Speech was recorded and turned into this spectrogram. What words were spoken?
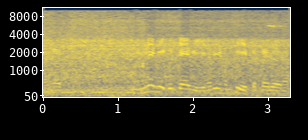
มันก็มันไม่ได้มีกุญแจหวีนะพี่ มันถีบกันไปเลยนะ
